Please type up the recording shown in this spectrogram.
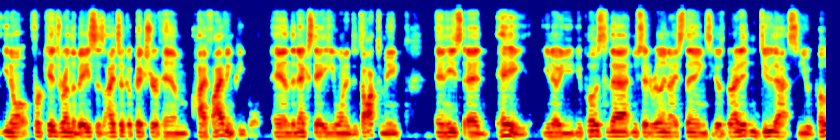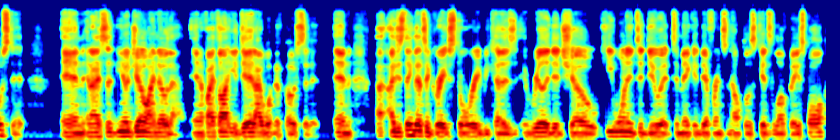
you know, for kids run the bases, I took a picture of him high fiving people, and the next day he wanted to talk to me, and he said, "Hey." You know, you, you posted that and you said really nice things. He goes, but I didn't do that so you would post it. And and I said, you know, Joe, I know that. And if I thought you did, I wouldn't have posted it. And I just think that's a great story because it really did show he wanted to do it to make a difference and help those kids love baseball.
